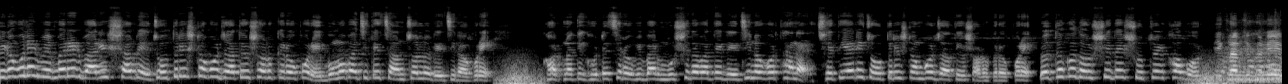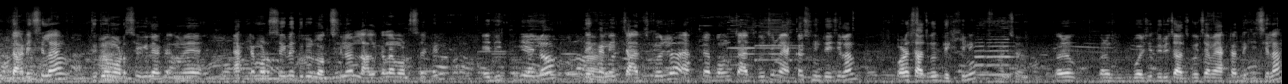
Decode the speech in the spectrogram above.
তৃণমূলের মেম্বারের বাড়ির সামনে চৌত্রিশ নম্বর জাতীয় সড়কের ওপরে বোমাবাজিতে চাঞ্চল্য রেজিনগরে। ঘটনাটি ঘটেছে রবিবার মুর্শিদাবাদের রেজিনগর থানার ছেতিয়ারি চৌত্রিশ নম্বর জাতীয় সড়কের ওপরে। প্রত্যক্ষদর্শীদের সূত্রের খবর দেখলাম যেখানে দাঁড়িয়েছিলাম দুটো মোটরসাইকেল একটা মানে একটা মোটরসাইকেলে দুটো লোক ছিল লাল কালার মোটরসাইকেল এদিক থেকে এলো এখানে চার্জ করল একটা বম চার্জ করছিল আমি একটা শুনতেছিলাম ওরা চার্জ করে দেখিনি। আচ্ছা। মানে দুটো চার্জ করছে আমি একটা দেখেছিলাম।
